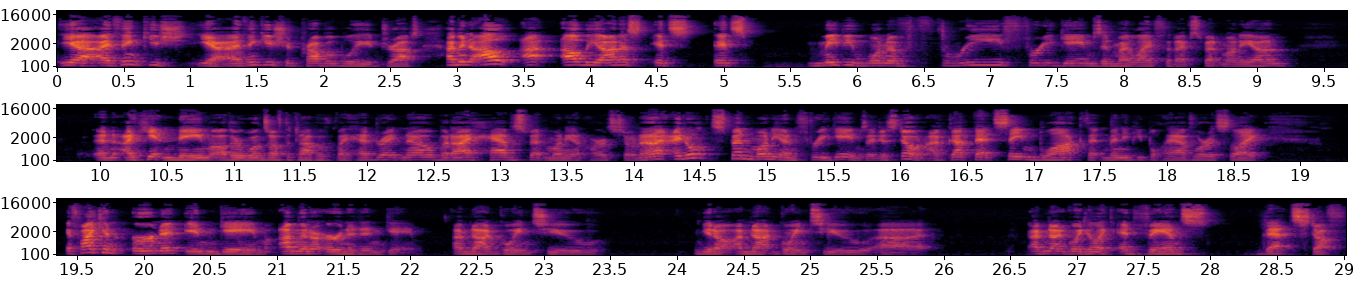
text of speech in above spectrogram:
yeah. I think you. Sh- yeah, I think you should probably drop. I mean, I'll I, I'll be honest. It's it's maybe one of three free games in my life that I've spent money on, and I can't name other ones off the top of my head right now. But I have spent money on Hearthstone, and I, I don't spend money on free games. I just don't. I've got that same block that many people have, where it's like, if I can earn it in game, I'm going to earn it in game. I'm not going to, you know, I'm not going to. Uh, I'm not going to like advance that stuff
